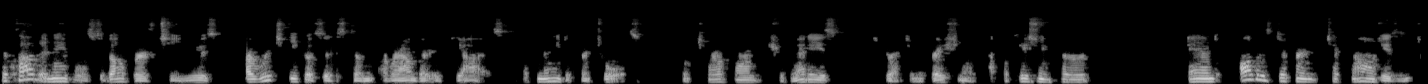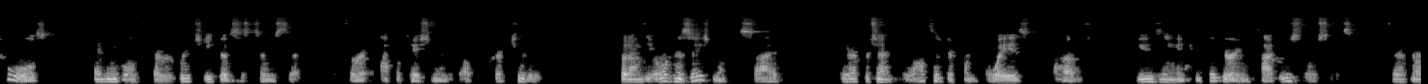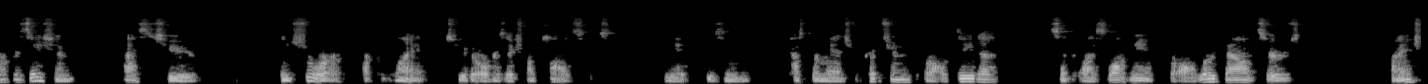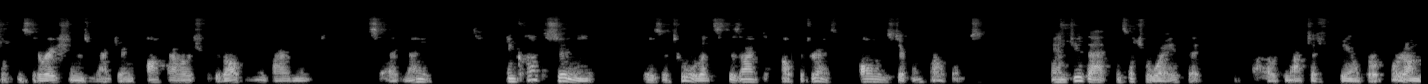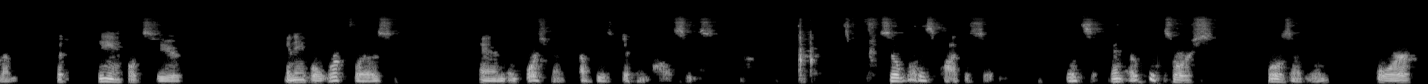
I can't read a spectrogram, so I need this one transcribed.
The cloud enables developers to use a rich ecosystem around their APIs with many different tools, from Terraform, Kubernetes, to direct integration with application code, and all these different technologies and tools enable a rich ecosystems that for application and developer productivity. But on the organizational side, they represent lots of different ways of using and configuring cloud resources that an organization has to ensure are compliant to their organizational policies, be it using customer managed encryption for all data, centralized logging for all load balancers, financial considerations around during off hours for development environment at night. And Cloud Custodian is a tool that's designed to help address all these different problems and do that in such a way that uh, not just being able to report on them, but being able to enable workflows and enforcement of these different policies. So what is Cloud It's an open source tools engine for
